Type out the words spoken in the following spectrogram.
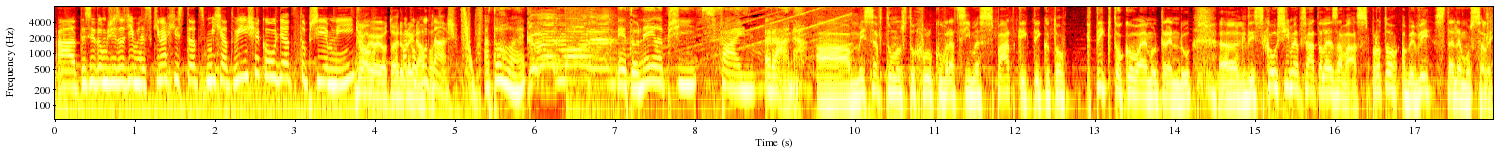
a ty si to můžeš zatím hezky nachystat, smíchat, víš, jako udělat to příjemný? Jo, jo, jo, to je a dobrý pak nápad. A tohle je to nejlepší z Fine rána. A my se v tu chvilku vracíme zpátky k, k TikTokovému trendu, eh, kdy zkoušíme přátelé za vás, proto aby vy jste nemuseli.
